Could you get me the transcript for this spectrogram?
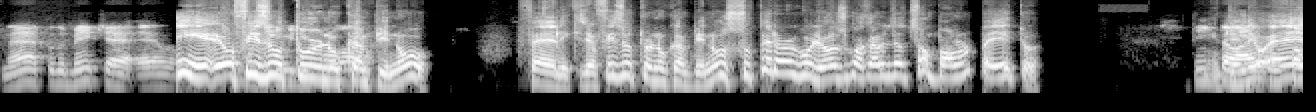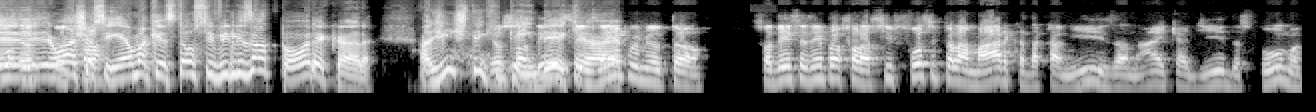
né? Tudo bem que é. é Sim, eu fiz o tour no Camp Nou, Félix, eu fiz o tour no Camp Nou super orgulhoso com a camisa do São Paulo no peito. Então, Entendeu? Eu, é, eu, eu acho só... assim, é uma questão civilizatória, cara. A gente tem que eu entender só dei esse que. exemplo, a... Milton. Só dei esse exemplo para falar, se fosse pela marca da camisa, Nike, Adidas, Puma,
